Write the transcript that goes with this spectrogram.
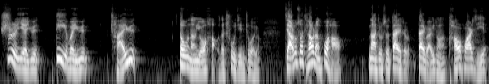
事业运、地位运、财运都能有好的促进作用。假如说调整不好，那就是带着代表一种桃花劫、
